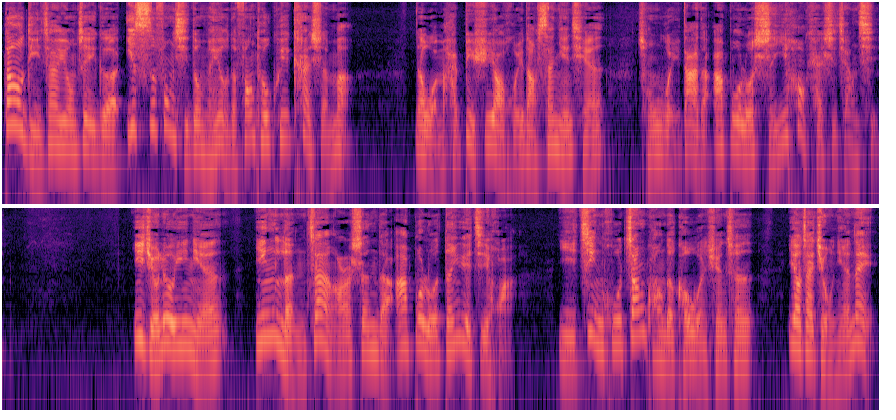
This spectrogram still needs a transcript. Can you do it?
到底在用这个一丝缝隙都没有的方头盔看什么，那我们还必须要回到三年前，从伟大的阿波罗十一号开始讲起。一九六一年，因冷战而生的阿波罗登月计划，以近乎张狂的口吻宣称，要在九年内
